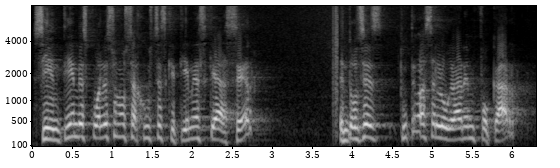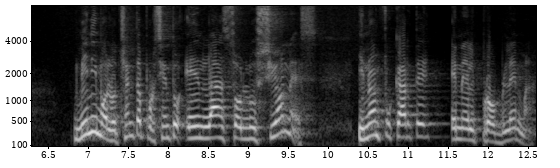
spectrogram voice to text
si entiendes cuáles son los ajustes que tienes que hacer, entonces tú te vas a lograr enfocar mínimo el 80% en las soluciones y no enfocarte en el problema.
